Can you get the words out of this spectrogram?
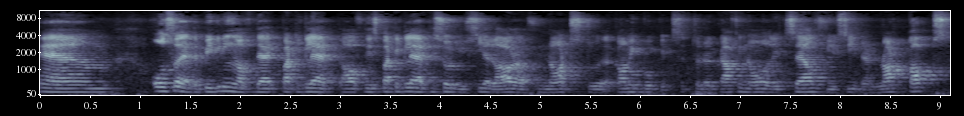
Um, also, at the beginning of that particular of this particular episode, you see a lot of nods to the comic book, it's to the graphic novel itself. You see the knot tops,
